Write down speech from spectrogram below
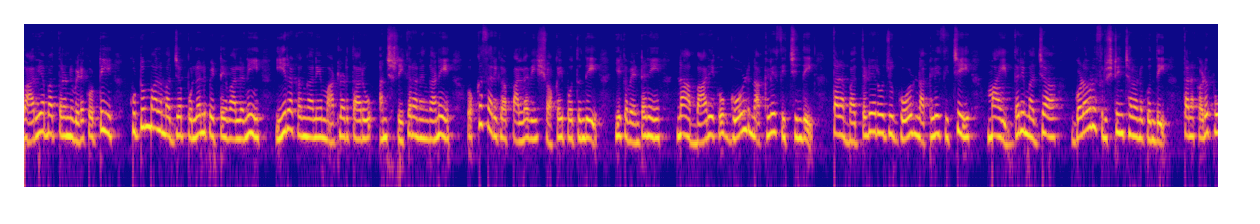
భార్యాభర్తలను విడగొట్టి కుటుంబాల మధ్య పుల్లలు పెట్టే వాళ్ళని ఈ రకంగానే మాట్లాడతారు అని శ్రీకర్ అనగానే ఒక్కసారిగా పల్లవి షాక్ అయిపోతుంది. ఇక వెంటనే నా భార్యకు గోల్డ్ నక్లెస్ ఇచ్చింది. తన బర్త్డే రోజు గోల్డ్ నక్లెస్ ఇచ్చి మా ఇద్దరి మధ్య గొడవలు సృష్టించాలనుకుంది. తన కడుపు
